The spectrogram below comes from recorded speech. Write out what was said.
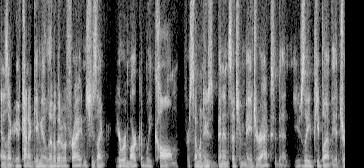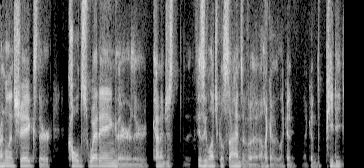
I was like, it kind of gave me a little bit of a fright. And she's like, you're remarkably calm for someone who's been in such a major accident. Usually people have the adrenaline shakes, they're cold sweating, they're, they're kind of just physiological signs of a, like a, like a, like a PD,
